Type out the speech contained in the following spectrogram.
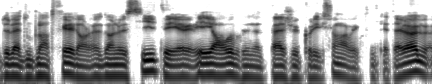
de la double entrée dans le, dans le site et, et, en haut de notre page de collection avec tout le catalogue.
